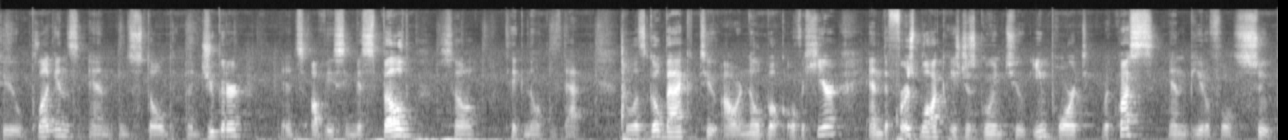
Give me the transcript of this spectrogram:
to plugins and install Jupyter. It's obviously misspelled, so take note of that. So let's go back to our notebook over here. And the first block is just going to import requests and beautiful soup.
